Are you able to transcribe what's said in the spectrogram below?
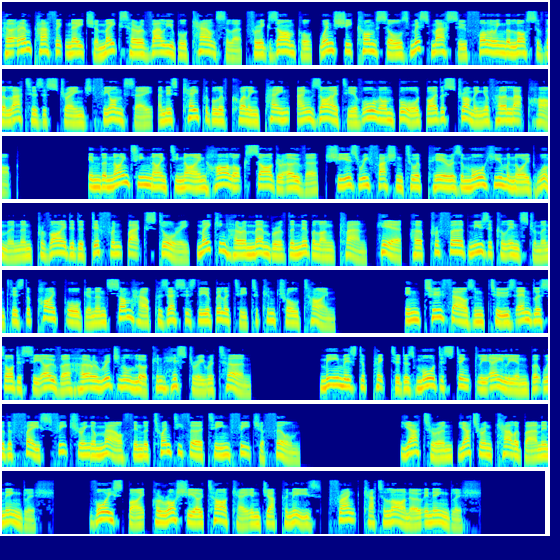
Her empathic nature makes her a valuable counselor for example, when she consoles Miss Masu following the loss of the latter's estranged fiancé and is capable of quelling pain, anxiety of all on board by the strumming of her lap harp. In the 1999 Harlock saga OVA, she is refashioned to appear as a more humanoid woman and provided a different back-story, making her a member of the Nibelung clan. Here, her preferred musical instrument is the pipe organ and somehow possesses the ability to control time. In 2002's Endless Odyssey OVA her original look and history return. Meme is depicted as more distinctly alien but with a face featuring a mouth in the 2013 feature film. Yattaran, Yattaran Caliban in English. Voiced by, Hiroshi Otake in Japanese, Frank Catalano in English.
